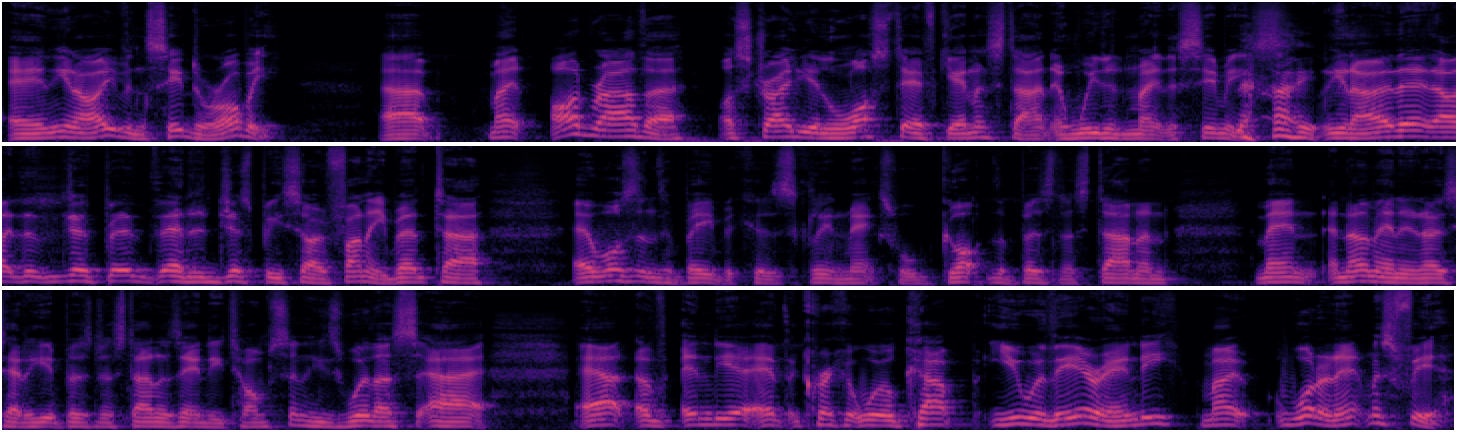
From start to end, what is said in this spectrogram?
And, you know, I even said to Robbie, uh, mate, I'd rather Australia lost to Afghanistan and we didn't make the semis. No. You know, that, uh, that- that'd just be so funny. But uh, it wasn't to be because Glenn Maxwell got the business done. And, man, another man who knows how to get business done is Andy Thompson. He's with us uh, out of India at the Cricket World Cup. You were there, Andy. Mate, what an atmosphere.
